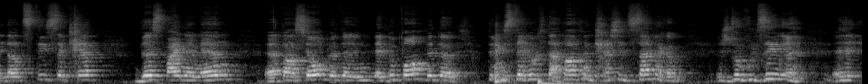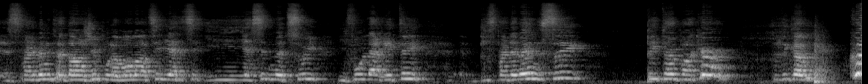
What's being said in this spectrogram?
l'identité secrète de Spider-Man. Euh, attention, puis t'as une, la vidéo part, puis t'as- Mysterio qui t'attend en train de cracher du sang, comme, je dois vous le dire, euh, euh, Spider-Man est un danger pour le monde entier, il essaie, il, il essaie de me tuer, il faut l'arrêter. Puis Spider-Man, c'est Peter Parker. Puis t'es comme, quoi?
